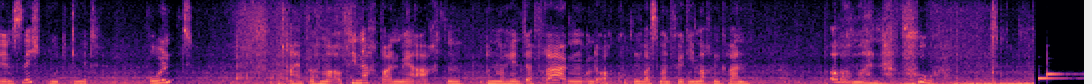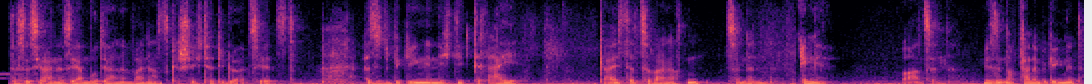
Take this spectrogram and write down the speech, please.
denen es nicht gut geht. Und einfach mal auf die Nachbarn mehr achten und mal hinterfragen und auch gucken, was man für die machen kann. Oh Mann, puh. Das ist ja eine sehr moderne Weihnachtsgeschichte, die du erzählst. Also die begegnen nicht die drei Geister zu Weihnachten, sondern Engel. Wahnsinn. Mir sind noch keine begegnet,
